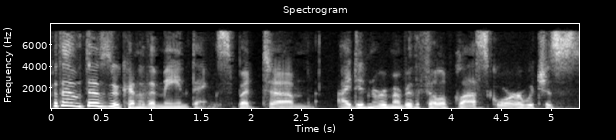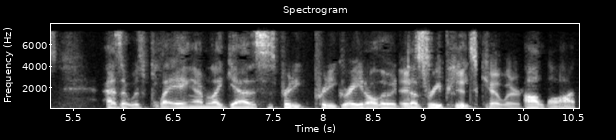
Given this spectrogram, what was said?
but that, those are kind of the main things. But um, I didn't remember the Philip Glass score, which is as it was playing. I'm like, yeah, this is pretty pretty great. Although it It's- does repeat It's killer. a lot.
